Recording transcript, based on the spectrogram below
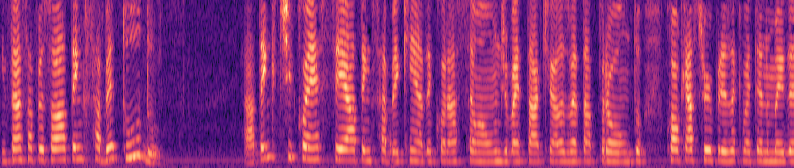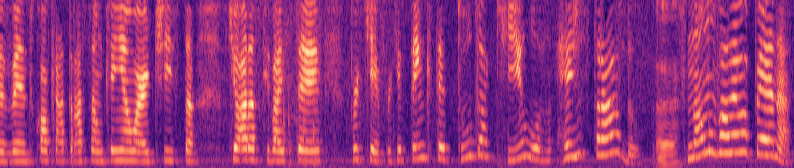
Então, essa pessoa ela tem que saber tudo. Ela tem que te conhecer, ela tem que saber quem é a decoração, aonde vai estar, que horas vai estar pronto, qual que é a surpresa que vai ter no meio do evento, qual que é a atração, quem é o artista, que horas que vai ser. Por quê? Porque tem que ter tudo aquilo registrado. É. Senão não valeu a pena.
